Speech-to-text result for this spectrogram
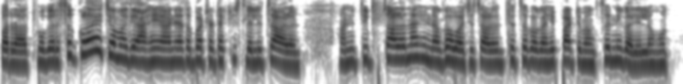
परात वगैरे सगळं याच्यामध्ये आहे आणि आता बटाटा खिसलेली चाळण. आणि ती चाळण आहे ना गव्हाची चाळण त्याचं बघा हे पाठीमागचं निघालेलं होतं.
